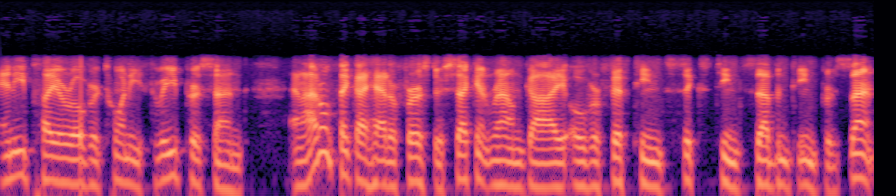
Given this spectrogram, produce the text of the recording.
any player over 23%, and I don't think I had a first or second round guy over 15, 16, 17%,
